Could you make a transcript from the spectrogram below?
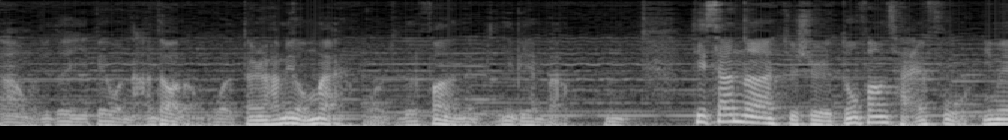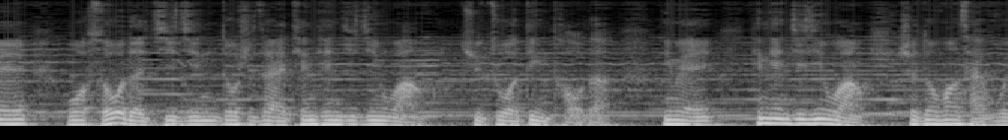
啊，我觉得也被我拿到了，我当然还没有卖，我觉得放在那那边吧。嗯，第三呢就是东方财富，因为我所有的基金都是在天天基金网去做定投的，因为天天基金网是东方财富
